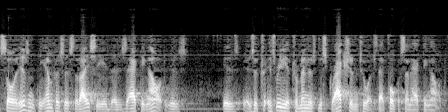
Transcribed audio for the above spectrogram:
so it isn't the emphasis that I see that is acting out is, is, is a, it's really a tremendous distraction to us, that focus on acting out.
